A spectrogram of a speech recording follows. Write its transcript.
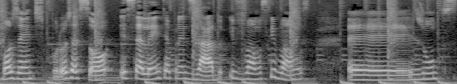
Bom, gente, por hoje é só. Excelente aprendizado e vamos que vamos é, juntos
